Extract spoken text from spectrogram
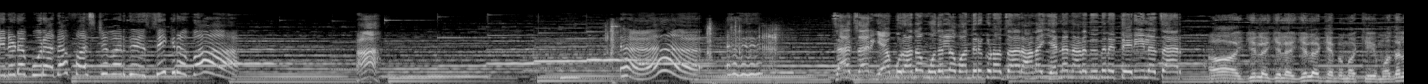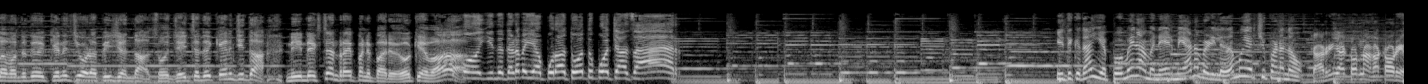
என்னோட புறா தான் ஃபர்ஸ்ட் வருது. சீக்கிரம் வா. சார் சார் என் புறா தான் முதல்ல வந்திருக்கணும் சார். ஆனா என்ன நடந்ததுன்னு தெரியல சார். ஆ, இல்ல இல்ல இல்ல கெம்புமாக்கி முதல்ல வந்தது கெனிச்சியோட பீஜன் தான். சோ ஜெயிச்சது கெனிச்சி தான். நீ நெக்ஸ்ட் டைம் ட்ரை பண்ணி பாரு ஓகேவா அப்போ இந்த தடவை என் புறா தோத்து போச்சா சார்? இதுக்கு தான் எப்பவுமே நாம நேர்மையான வழியில தான் முயற்சி பண்ணணும். சரியா சொன்ன கட்டோரே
